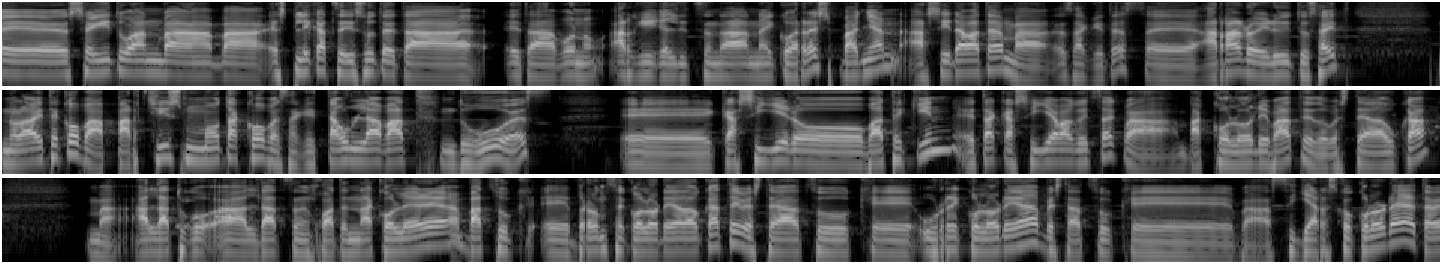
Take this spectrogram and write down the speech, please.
e, segituan ba, ba, esplikatze dizut eta eta bueno, argi gelditzen da nahiko erres, baina hasiera batean ba, ez dakit, ez? E, arraro iruditu zait. Nola baiteko, ba, partxiz ba, ez dakit, taula bat dugu, ez? E, kasillero batekin, eta kasilla bagoitzak, ba, ba, kolore bat edo bestea dauka ba, aldatuko aldatzen joaten da kolorea, batzuk e, brontze kolorea daukate, beste batzuk e, urre kolorea, beste batzuk e, ba, zilarrezko kolorea, eta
